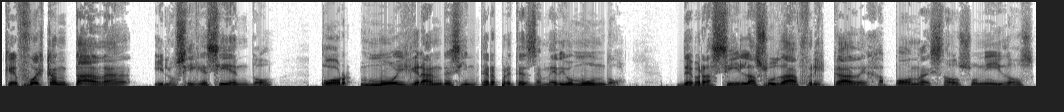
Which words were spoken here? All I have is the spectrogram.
que fue cantada, y lo sigue siendo, por muy grandes intérpretes de medio mundo, de Brasil a Sudáfrica, de Japón a Estados Unidos,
